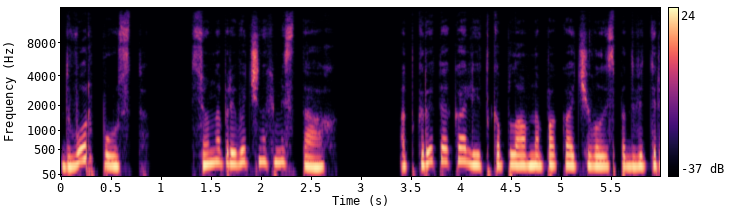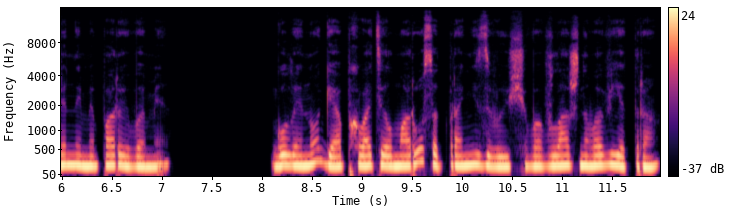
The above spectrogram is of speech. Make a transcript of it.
Двор пуст, все на привычных местах. Открытая калитка плавно покачивалась под ветряными порывами. Голые ноги обхватил мороз от пронизывающего влажного ветра.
